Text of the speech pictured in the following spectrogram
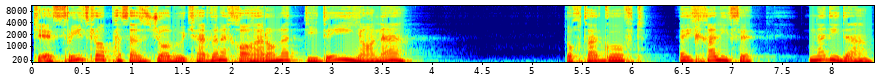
که افریت را پس از جادو کردن خواهرانت دیده ای یا نه؟ دختر گفت ای خلیفه ندیدم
